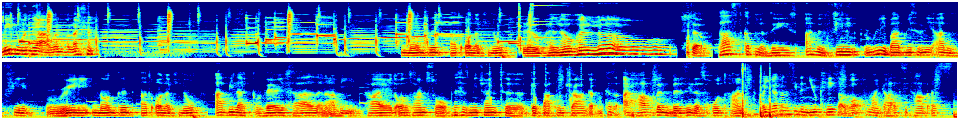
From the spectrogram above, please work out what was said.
Maybe one day I will, but like. Not good at all, like you know. Hello, hello, hello. So, past couple of days, I've been feeling really bad recently. I've been feeling really not good at all, like you know. I'd be like very sad and I'd be tired all the time. So this is me trying to get back on track because I have been busy this whole time. But you guys want to see the new case I got from my Galaxy Tab S8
